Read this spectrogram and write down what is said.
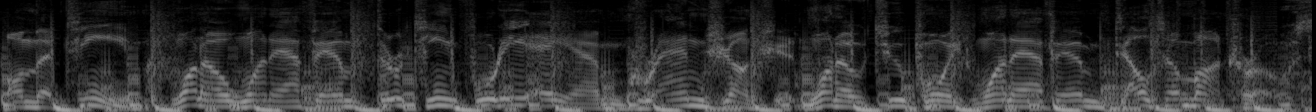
on the Team 101 FM, 1340 AM, Grand Junction, 102.1 FM, Delta Montrose.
